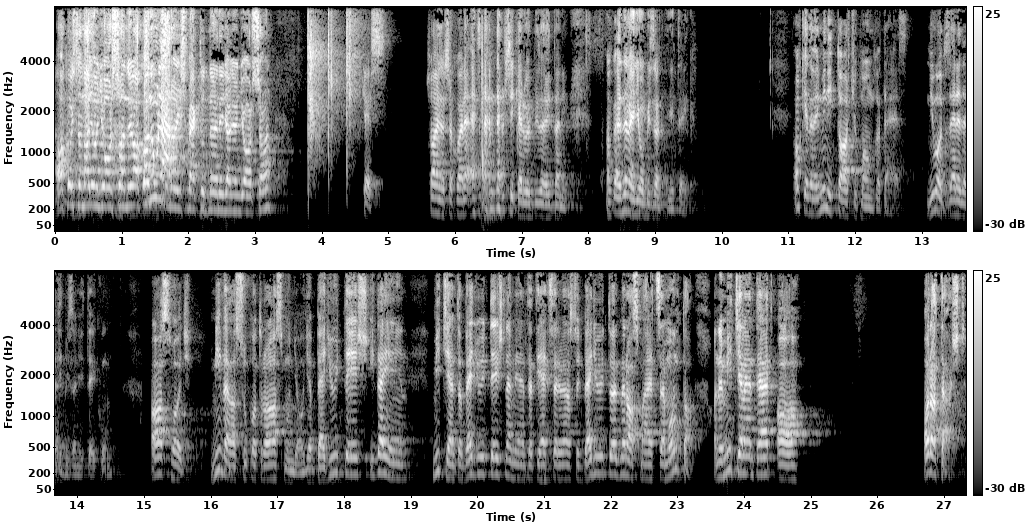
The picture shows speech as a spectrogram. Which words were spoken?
Akkor viszont nagyon gyorsan nő, akkor nulláról is meg tud nőni nagyon gyorsan. Kész. Sajnos akkor ezt nem, nem sikerült bizonyítani. Akkor ez nem egy jó bizonyíték. Oké, de még mindig tartjuk magunkat ehhez. Mi volt az eredeti bizonyítékunk? Az, hogy mivel a szukotról azt mondja, hogy a begyűjtés idején, mit jelent a begyűjtés? Nem jelenteti egyszerűen azt, hogy begyűjtöd, mert azt már egyszer mondta, hanem mit jelenthet a aratást.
